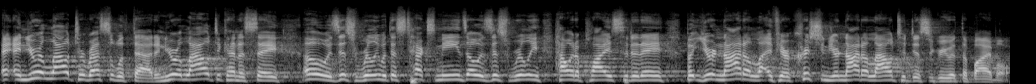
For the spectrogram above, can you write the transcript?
And you're allowed to wrestle with that. And you're allowed to kind of say, oh, is this really what this text means? Oh, is this really how it applies to today? But you're not allowed, if you're a Christian, you're not allowed to disagree with the Bible.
